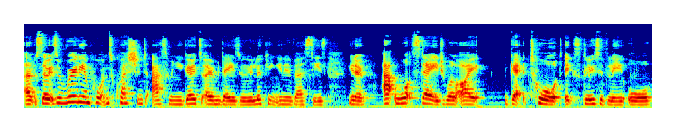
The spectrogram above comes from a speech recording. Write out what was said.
Um, so it's a really important question to ask when you go to Open Days or you're looking at universities. You know, at what stage will I get taught exclusively or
